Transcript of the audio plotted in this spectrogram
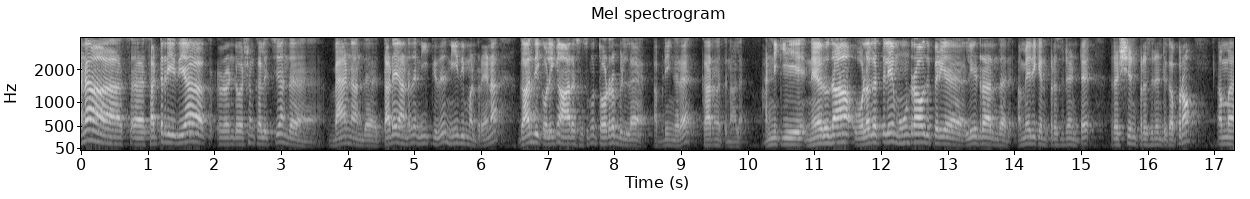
ஆனால் ச சட்ட ரீதியாக ரெண்டு வருஷம் கழித்து அந்த பேன் அந்த தடையானதை நீக்குது நீதிமன்றம். ஏன்னா காந்தி கொலைக்கும் ஆர்எஸ்எஸுக்கும் தொடர்பு இல்லை அப்படிங்கிற காரணத்தினால. அன்னைக்கு நேரு தான் உலகத்திலே மூன்றாவது பெரிய லீடராக இருந்தார். அமெரிக்கன் பிரசிடென்ட்டு ரஷ்யன் பிரசிடென்ட்டுக்கு அப்புறம் நம்ம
